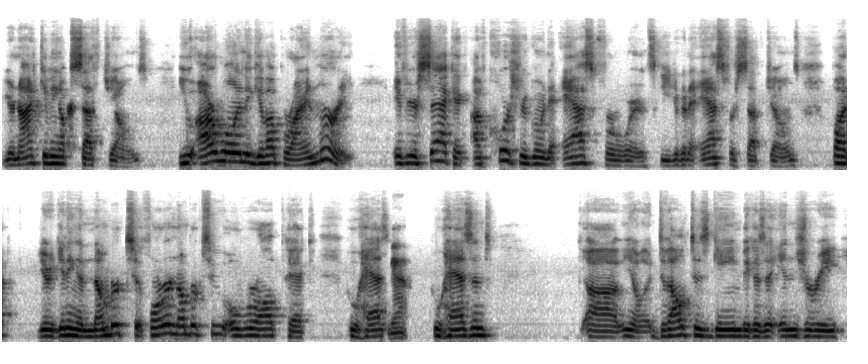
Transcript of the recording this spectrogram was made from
you're not giving up Seth Jones. You are willing to give up Ryan Murray. If you're Sakic, of course you're going to ask for Werenski, you're going to ask for Seth Jones, but you're getting a number two former number two overall pick who has Yeah. who hasn't uh, you know, developed his game because of injury,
